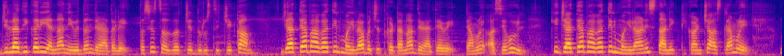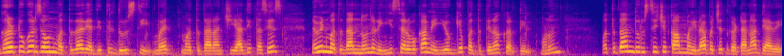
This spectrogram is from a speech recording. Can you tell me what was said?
जिल्हाधिकारी यांना निवेदन देण्यात आले. तसेच सदरचे दुरुस्तीचे काम ज्या त्या भागातील महिला बचत गटांना देण्यात यावे. त्यामुळे असे होईल की ज्या त्या भागातील महिला आणि स्थानिक ठिकाणच्या असल्यामुळे घर टू घर जाऊन मतदार यादीतील दुरुस्ती मत मतदारांची यादी तसेच नवीन मतदान नोंदणी ही सर्व कामे योग्य पद्धतीनं करतील. म्हणून मतदान दुरुस्तीचे काम महिला बचत गटांना द्यावे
